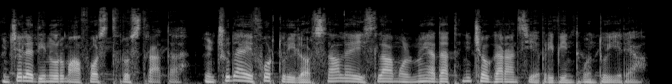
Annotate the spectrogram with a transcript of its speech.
În cele din urmă a fost frustrată. În ciuda eforturilor sale, islamul nu i-a dat nicio garanție privind mântuirea.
